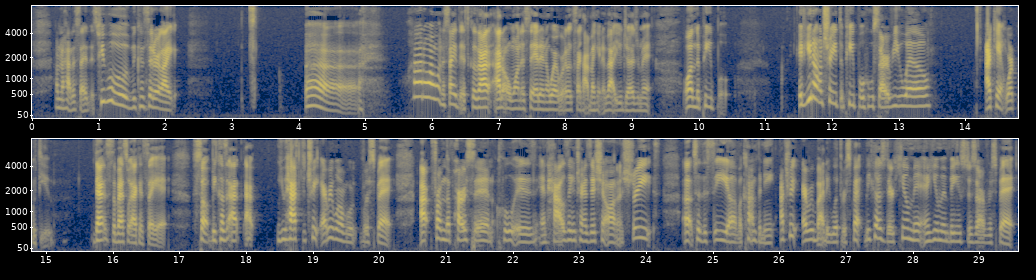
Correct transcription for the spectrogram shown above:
I don't know how to say this, people who would be considered like, uh, how do I want to say this? Because I, I don't want to say it in a way where it looks like I'm making a value judgment on the people. If you don't treat the people who serve you well, I can't work with you. That's the best way I can say it. So because I, I you have to treat everyone with respect. I, from the person who is in housing transition on the streets up to the CEO of a company, I treat everybody with respect because they're human and human beings deserve respect.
